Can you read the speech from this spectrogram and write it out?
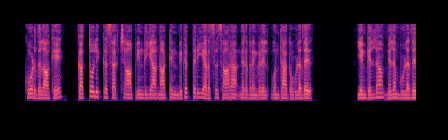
கூடுதலாக கத்தோலிக்க சர்ச் ஆப் இந்தியா நாட்டின் மிகப்பெரிய அரசு சாரா நிறுவனங்களில் ஒன்றாக உள்ளது. எங்கெல்லாம் நிலம் உள்ளது?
